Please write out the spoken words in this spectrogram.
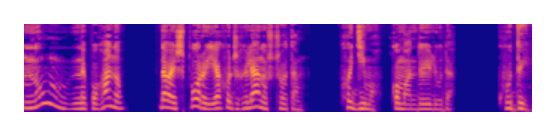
Ну, непогано. Давай шпори, я хоч гляну, що там. Ходімо, командує Люда. Куди?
